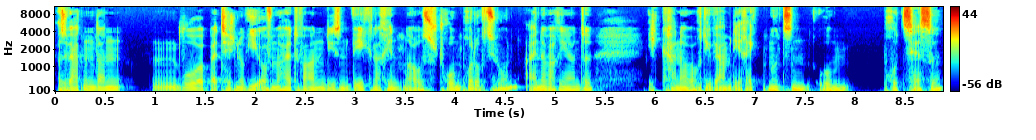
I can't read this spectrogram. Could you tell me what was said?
Also wir hatten dann, wo wir bei Technologieoffenheit waren, diesen Weg nach hinten raus Stromproduktion, eine Variante. Ich kann aber auch die Wärme direkt nutzen, um Prozesse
